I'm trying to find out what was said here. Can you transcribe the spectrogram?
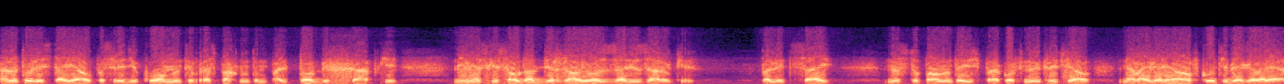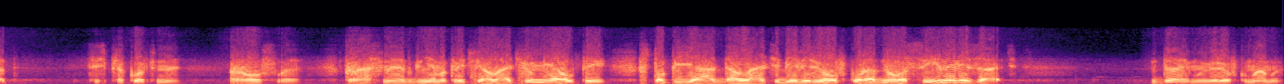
Анатолий стоял посреди комнаты в распахнутом пальто, без шапки. Немецкий солдат держал его сзади за руки. Полицай наступал на Таисию Прокофьевну и кричал «Давай веревку, тебе говорят!» Таисия Прокофьевна, рослая, красная от гнева, кричала «Очумел ты, чтоб я дала тебе веревку родного сына вязать!» «Дай ему веревку, мама!»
